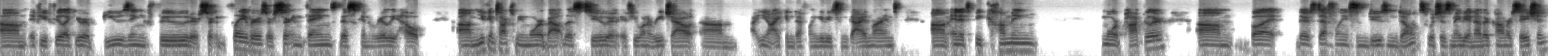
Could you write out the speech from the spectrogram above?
Um, if you feel like you're abusing food or certain flavors or certain things this can really help. Um, you can talk to me more about this too if you want to reach out. Um, you know i can definitely give you some guidelines. Um, and it's becoming more popular but there's definitely some do's and don'ts which is maybe another conversation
